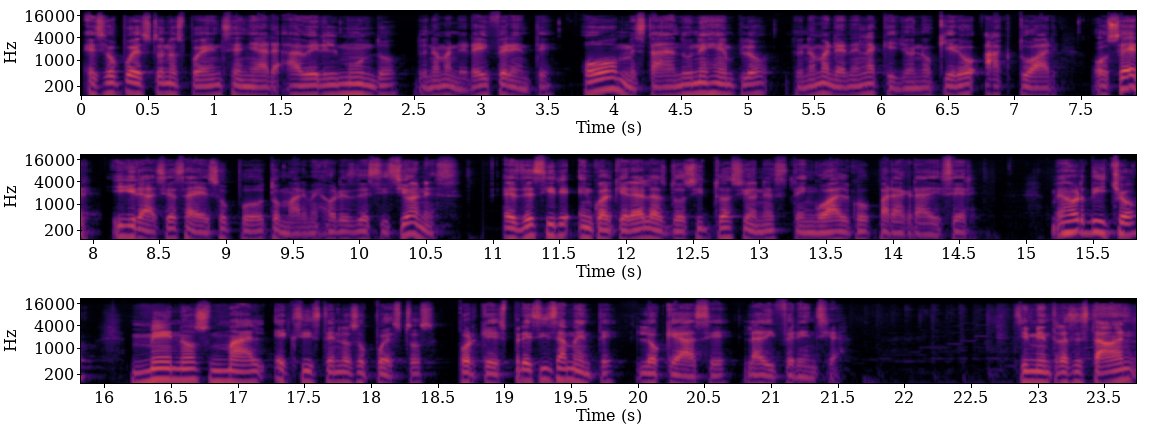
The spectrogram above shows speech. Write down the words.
Ese opuesto nos puede enseñar a ver el mundo de una manera diferente o me está dando un ejemplo de una manera en la que yo no quiero actuar o ser y gracias a eso puedo tomar mejores decisiones. Es decir, en cualquiera de las dos situaciones tengo algo para agradecer. Mejor dicho, menos mal existen los opuestos porque es precisamente lo que hace la diferencia. Si mientras estaban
